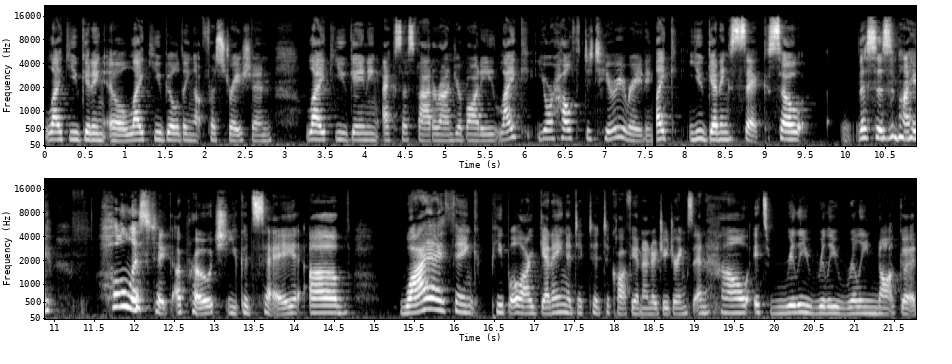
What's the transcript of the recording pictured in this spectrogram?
like you getting ill, like you building up frustration, like you gaining excess fat around your body, like your health deteriorating, like you getting sick. So, this is my holistic approach, you could say, of why I think people are getting addicted to coffee and energy drinks and how it's really, really, really not good.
